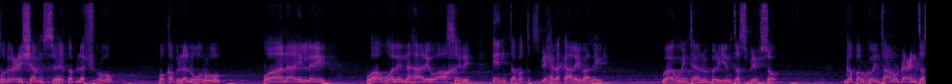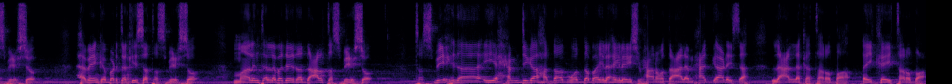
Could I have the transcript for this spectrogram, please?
طuluuci shams ay qabla shuruuq wa qabla alguruub wa anaa'i leyl wa awali nahaari wa aakhirih intaba tasbiix la kaalay baa la yidhi. Waagu intaanu beryin tasbiixso gabalku intaanu dhicin tasbiixso habeenka bartankiisa tasbiixso maalinta labadeeda dacal tasbiixso tasbiixdaa iyo xamdiga haddaad waddaba ilaahay leeya subxaana wa tacaala maxaad gaadhaysaa? Lacallaka tardaa ay kay tardaa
